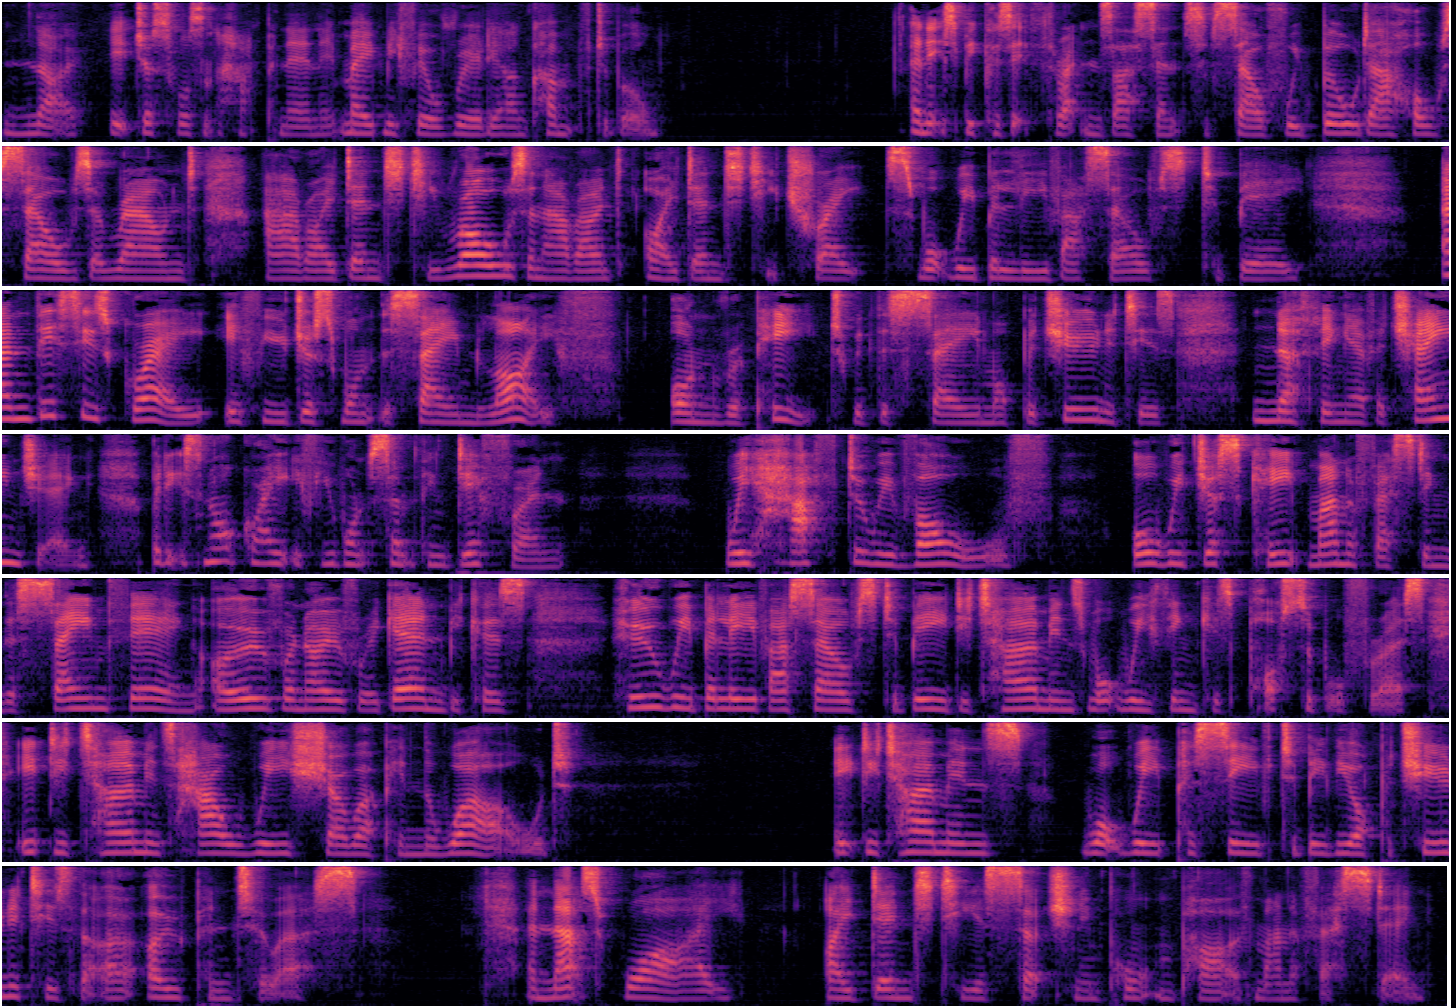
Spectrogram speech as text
no, it just wasn't happening. It made me feel really uncomfortable. And it's because it threatens our sense of self. We build our whole selves around our identity roles and our identity traits, what we believe ourselves to be. And this is great if you just want the same life on repeat with the same opportunities, nothing ever changing. But it's not great if you want something different. We have to evolve, or we just keep manifesting the same thing over and over again because who we believe ourselves to be determines what we think is possible for us. It determines how we show up in the world. It determines what we perceive to be the opportunities that are open to us. And that's why identity is such an important part of manifesting.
